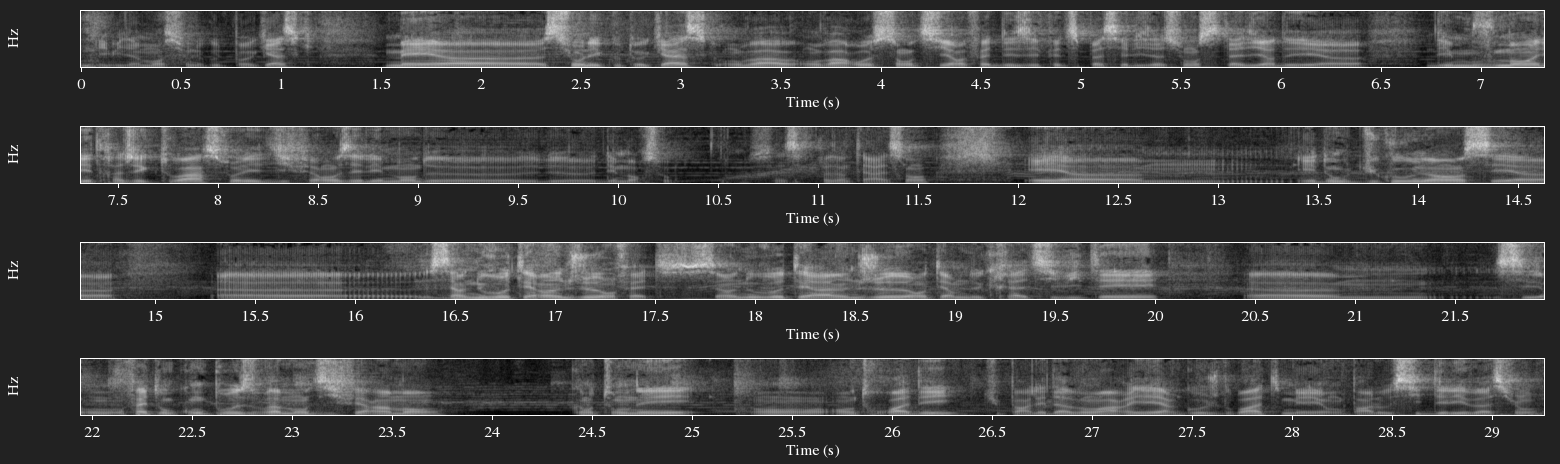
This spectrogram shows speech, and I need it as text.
évidemment si on l'écoute pas au casque, mais euh, si on l'écoute au casque, on va on va ressentir en fait des effets de spatialisation, c'est-à-dire des euh, des mouvements et des trajectoires sur les différents éléments de, de- des morceaux. Ça c'est très intéressant. Et euh, et donc du coup non c'est euh, euh, c'est un nouveau terrain de jeu en fait. C'est un nouveau terrain de jeu en termes de créativité. En fait, on compose vraiment différemment quand on est en, en 3D. Tu parlais d'avant-arrière, gauche-droite, mais on parle aussi d'élévation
